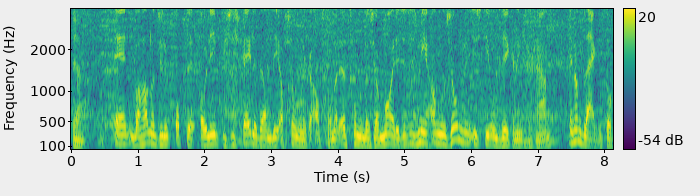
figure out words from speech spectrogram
Ja. En we hadden natuurlijk op de Olympische Spelen dan die afzonderlijke afstanden. Dat vonden we zo mooi. Dus het is meer andersom is die ontwikkeling gegaan. En dan blijkt het toch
